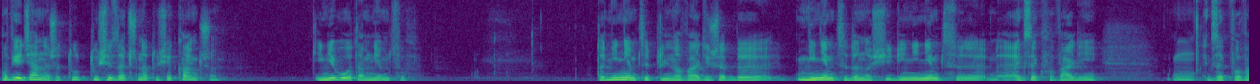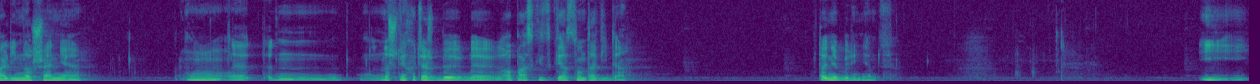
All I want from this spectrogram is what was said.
powiedziane, że tu, tu się zaczyna, tu się kończy. I nie było tam Niemców to nie Niemcy pilnowali, żeby nie Niemcy donosili, nie Niemcy egzekwowali, egzekwowali noszenie, noszenie chociażby opaski z gwiazdą Dawida. To nie byli Niemcy. I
